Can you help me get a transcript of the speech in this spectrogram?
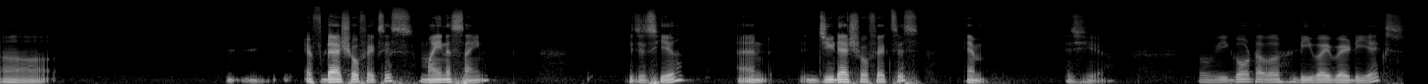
Uh, f dash of x is minus sine which is here and g dash of x is m is here. So we got our dy by dx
